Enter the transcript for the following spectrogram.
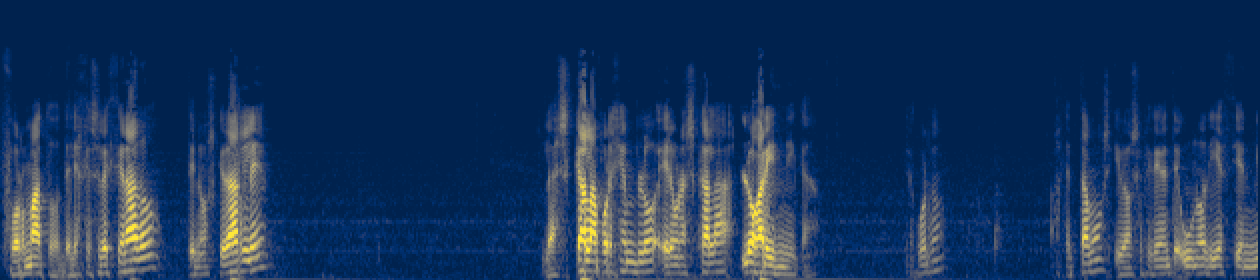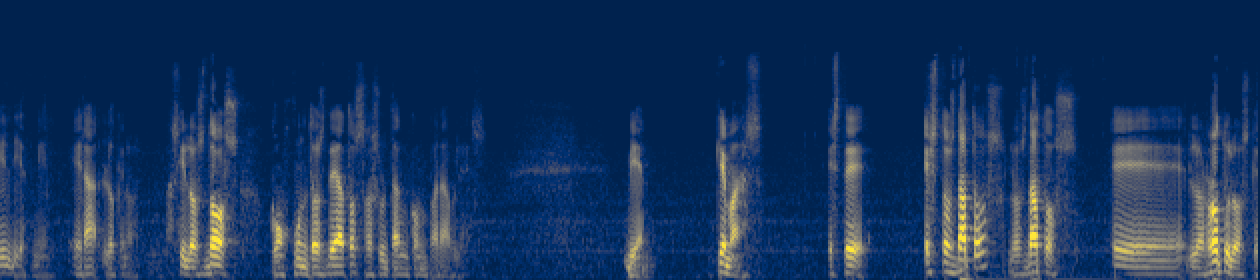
formato del eje seleccionado, tenemos que darle la escala, por ejemplo, era una escala logarítmica. ¿De acuerdo? Aceptamos y vemos efectivamente 1, 10, 100, 1000, 10.000. Era lo que nos. Así los dos conjuntos de datos resultan comparables. Bien, ¿qué más? Este, estos datos, los datos, eh, los rótulos que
